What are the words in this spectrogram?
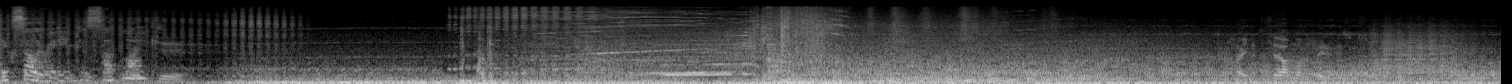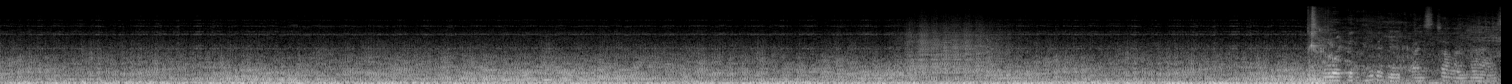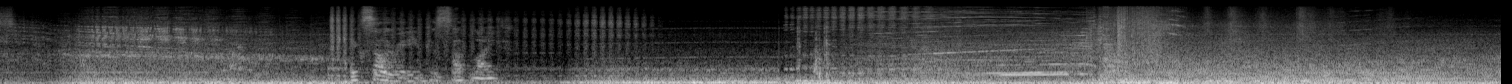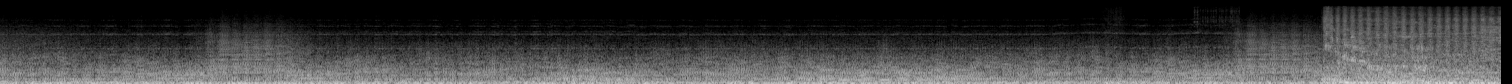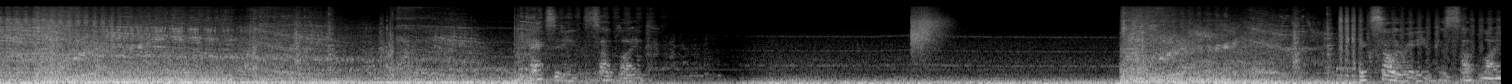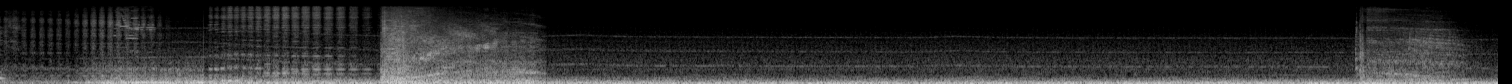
Accelerating to sublight. Okay. Ah, il a fait le vaisseau. Stellar mass. Accelerating to sublight.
